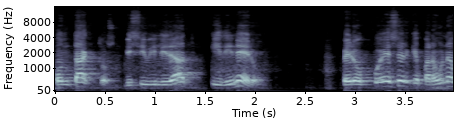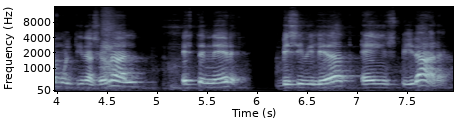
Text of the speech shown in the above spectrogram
contactos, visibilidad y dinero pero puede ser que para una multinacional es tener visibilidad e inspirar,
